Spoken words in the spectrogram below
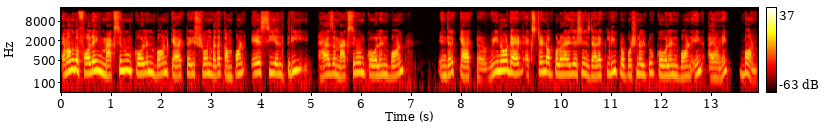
among the following maximum covalent bond character is shown by the compound AlCl3 has a maximum covalent bond in their character. We know that extent of polarization is directly proportional to covalent bond in ionic bond.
